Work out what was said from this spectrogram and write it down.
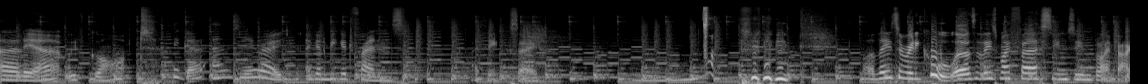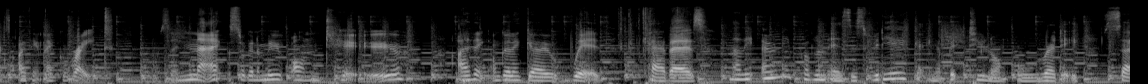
earlier we've got Tigger and Zero. Do you think they're going to be good friends? I think so. Mm. well, these are really cool. Well, these are my first Tsum Tsum blind bags. I think they're great. So next we're going to move on to... I think I'm going to go with Care Bears. Now the only problem is this video is getting a bit too long already, so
